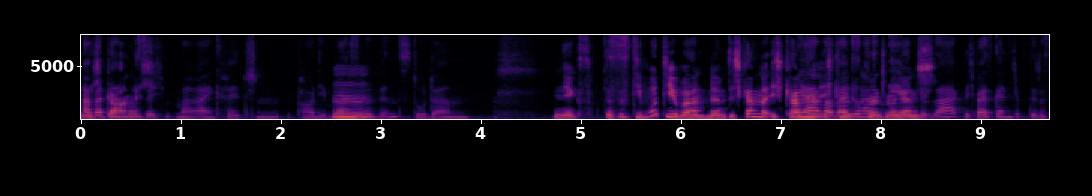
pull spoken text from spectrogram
Aber eigentlich da gar muss nicht. ich mal reinkrätschen. Pauli, was Mhm. gewinnst du dann? Nix. Das ist die Wut, die überhand nimmt. Ich kann, ich Ja, kann, ich aber kann es manchmal gar nicht. gesagt, ich weiß gar nicht, ob dir das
